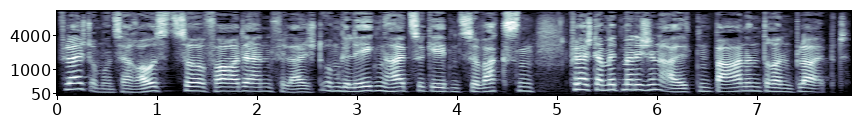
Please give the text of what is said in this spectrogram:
Vielleicht um uns herauszufordern, vielleicht um Gelegenheit zu geben, zu wachsen, vielleicht damit man nicht in alten Bahnen drin bleibt.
